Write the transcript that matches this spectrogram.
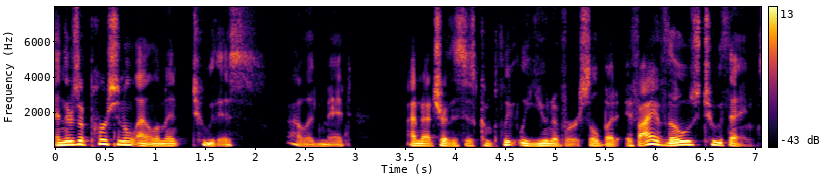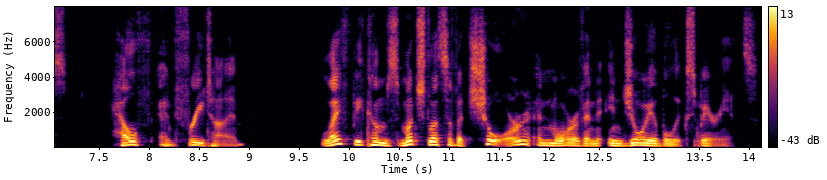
And there's a personal element to this, I'll admit. I'm not sure this is completely universal, but if I have those two things, health, and free time, life becomes much less of a chore and more of an enjoyable experience.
